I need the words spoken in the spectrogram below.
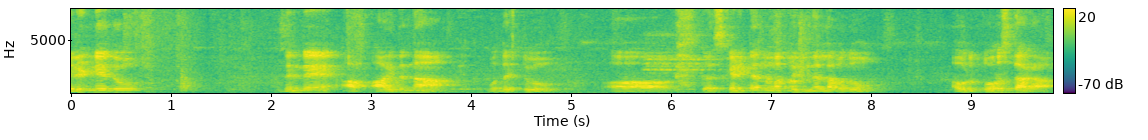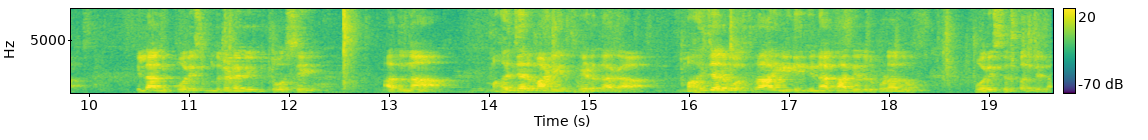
ಎರಡನೇದು, ನಿನ್ನೆ ಆ- ಇದನ್ನು ಒಂದಷ್ಟು ಸ್ಕೆಲಿಟನ್ ಮತ್ತು ಇದನ್ನೆಲ್ಲವನ್ನು ಅವರು ತೋರಿಸಿದಾಗ, ಇಲ್ಲ ಅಲ್ಲಿ ಪೊಲೀಸ್ ಮುಂದುಗಡೆ ನೀವು ತೋರಿಸಿ, ಅದನ್ನು ಮಹಜರ್ ಮಾಡಿ ಅಂತ ಹೇಳಿದಾಗ, ಮಹಜರ್ಗೋಸ್ಕರ ಇಡೀ ದಿನ ಕಾದಿದ್ರು ಕೂಡ ಪೊಲೀಸರು ಬಂದಿಲ್ಲ.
